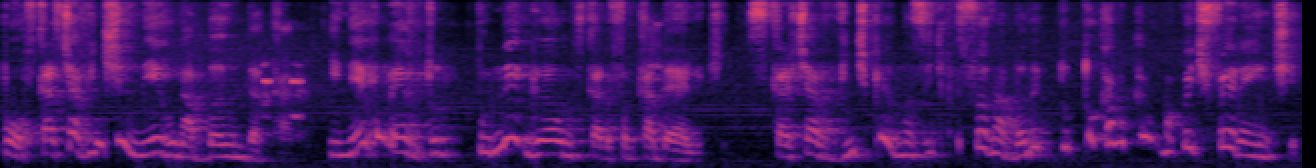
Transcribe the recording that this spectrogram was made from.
Pô, os caras tinham 20 nego na banda, cara. E nego mesmo, tudo, tudo negão, os caras do Funkadelic. Os caras tinham 20, pe- umas 20 pessoas na banda e tudo tocava uma coisa diferente.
